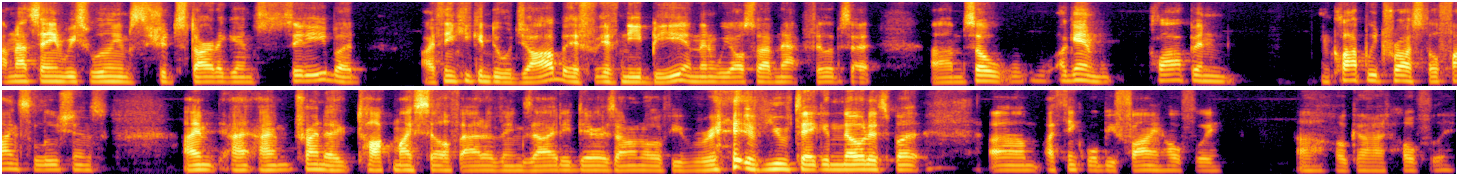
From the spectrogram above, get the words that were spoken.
am not saying Rhys Williams should start against City, but I think he can do a job if if need be. And then we also have Nat Phillips at. Um, so again, Klopp and and Klopp we trust. They'll find solutions. I'm I, am i am trying to talk myself out of anxiety, Darius. I don't know if you've re- if you've taken notice, but um, I think we'll be fine. Hopefully. Uh, oh God, hopefully.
